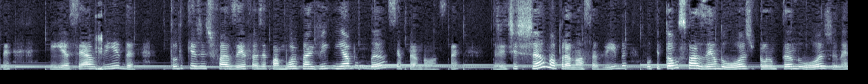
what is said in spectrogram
né? E essa é a vida. Tudo que a gente fazer, fazer com amor, vai vir em abundância para nós, né? A gente chama para a nossa vida o que estamos fazendo hoje, plantando hoje, né?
